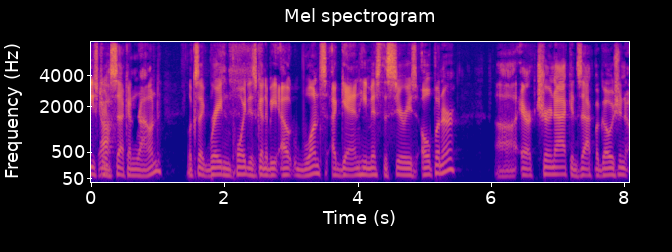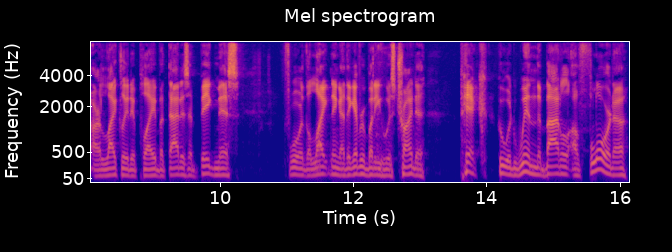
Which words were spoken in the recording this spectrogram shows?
Eastern Yeah. second round, looks like Brayden Point is going to be out once again. He missed the series opener. Uh, Erik Cernak and Zach Bogosian are likely to play, but that is a big miss for the Lightning. I think everybody who was trying to pick who would win the Battle of Florida,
